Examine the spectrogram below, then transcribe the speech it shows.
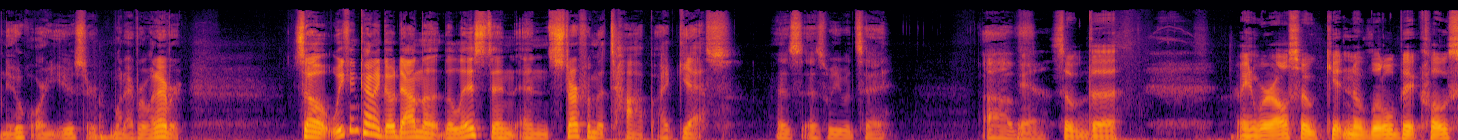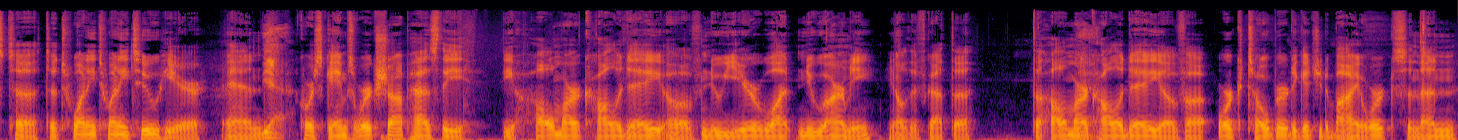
new or used or whatever, whatever? So we can kind of go down the, the list and, and start from the top, I guess, as as we would say. Of Yeah. So the I mean, we're also getting a little bit close to, to 2022 here. And Yeah. of course, Games Workshop has the the hallmark holiday of New Year, what New Army. You know, they've got the the hallmark holiday of uh, Orktober to get you to buy orcs, and then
